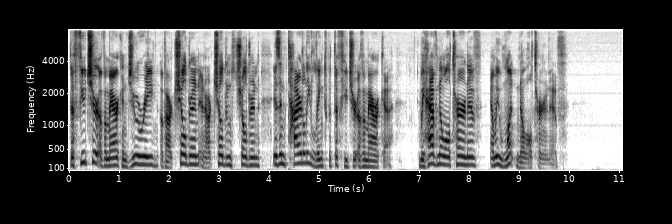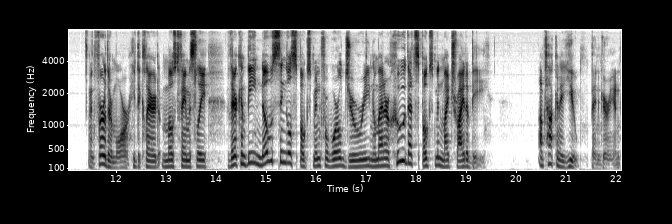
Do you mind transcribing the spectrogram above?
The future of American Jewry, of our children and our children's children, is entirely linked with the future of America. We have no alternative, and we want no alternative. And furthermore, he declared most famously, there can be no single spokesman for world Jewry, no matter who that spokesman might try to be. I'm talking to you, Ben Gurion.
